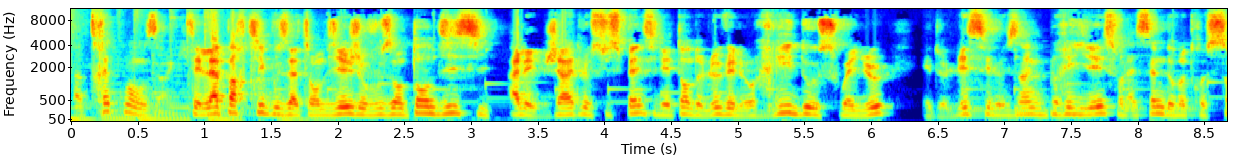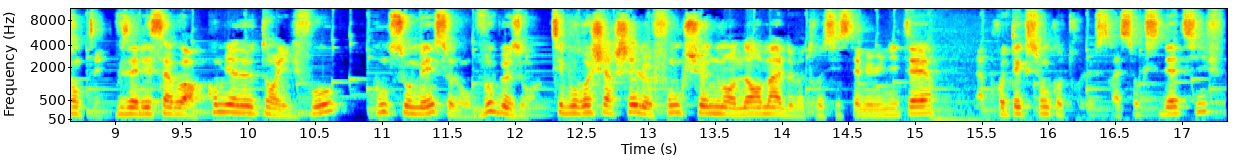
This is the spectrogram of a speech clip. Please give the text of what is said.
d'un traitement au zinc. C'est la partie que vous attendiez, je vous entends d'ici. Allez, j'arrête le suspense, il est temps de lever le rideau soyeux et de laisser le zinc briller sur la scène de votre santé. Vous allez savoir combien de temps il faut consommer selon vos besoins. Si vous recherchez le fonctionnement normal de votre système immunitaire, la protection contre le stress oxydatif,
